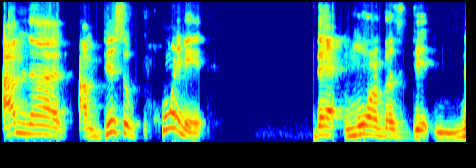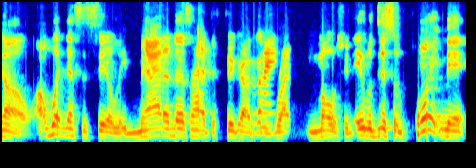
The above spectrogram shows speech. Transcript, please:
I'm not, I'm disappointed that more of us didn't know. I wasn't necessarily mad at us. I had to figure out right. the right emotion. It was disappointment,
